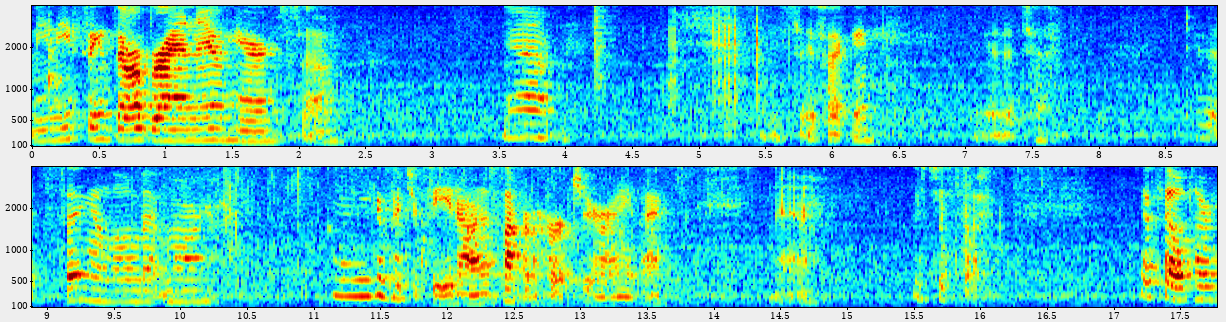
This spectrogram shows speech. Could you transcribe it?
I mean, these things are brand new here, so, yeah. Let me see if I can get it to do its thing a little bit more. Yeah, you can put your feet on, it's not gonna hurt you or anything. Nah, it's just a, a filter.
